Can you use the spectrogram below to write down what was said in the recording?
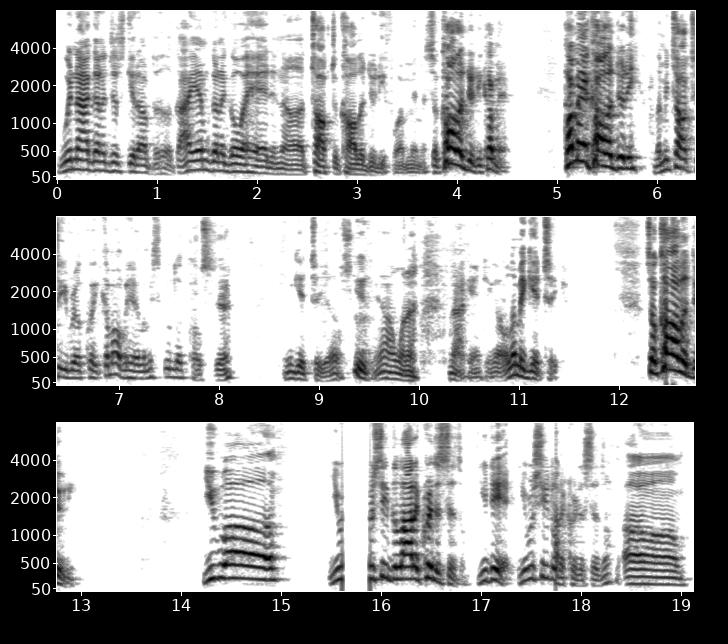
we're not gonna just get off the hook. I am gonna go ahead and uh, talk to Call of Duty for a minute. So, Call of Duty, come here. Come here, Call of Duty. Let me talk to you real quick. Come over here. Let me scoot a little closer. Let me get to you. Excuse me. I don't want to knock anything off. Let me get to you. So, Call of Duty. You uh received a lot of criticism. You did. You received a lot of criticism. Um,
